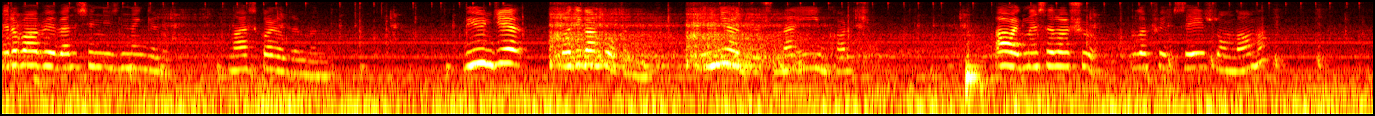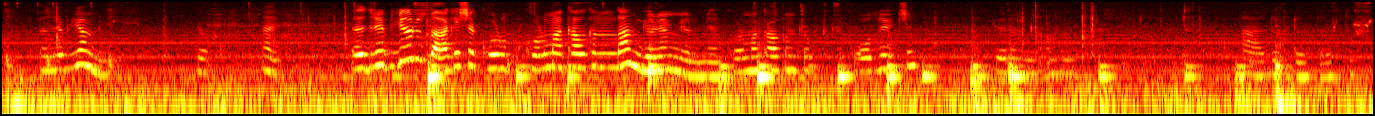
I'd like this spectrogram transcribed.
Merhaba abi ben senin izinden geldim. Nice guy olacağım ben de. Büyüyünce bodyguard olacağım ben. Beni niye öldürüyorsun? Ben iyiyim kardeşim. Aa bak mesela şu. Burada fe- save sonda ama. Öldürebiliyor muyuz? Yok. He. Öldürebiliyoruz da arkadaşlar koru- koruma kalkanından göremiyorum yani. Koruma kalkanı çok küçük olduğu için göremiyorum. Aha. Aa dur dur dur dur dur.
